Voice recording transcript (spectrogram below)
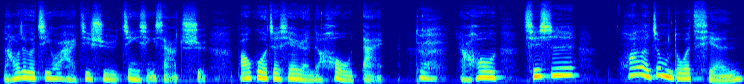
然后这个计划还继续进行下去，包括这些人的后代。对，然后其实花了这么多钱，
